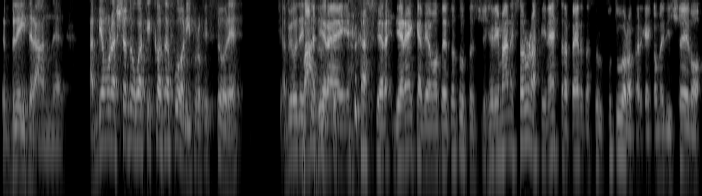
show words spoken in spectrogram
Blade Runner. Abbiamo lasciato qualche cosa fuori, professore? Abbiamo detto Ma direi, direi, direi, che abbiamo detto tutto. Ci, ci, rimane solo una finestra aperta sul futuro perché, come dicevo,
